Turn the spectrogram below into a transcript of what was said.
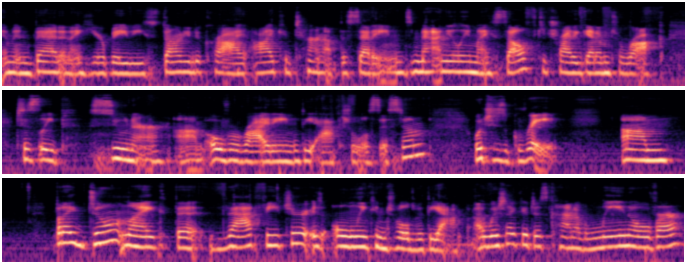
am in bed and I hear baby starting to cry, I could turn up the settings manually myself to try to get him to rock to sleep sooner, um, overriding the actual system, which is great. Um, but I don't like that that feature is only controlled with the app. I wish I could just kind of lean over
